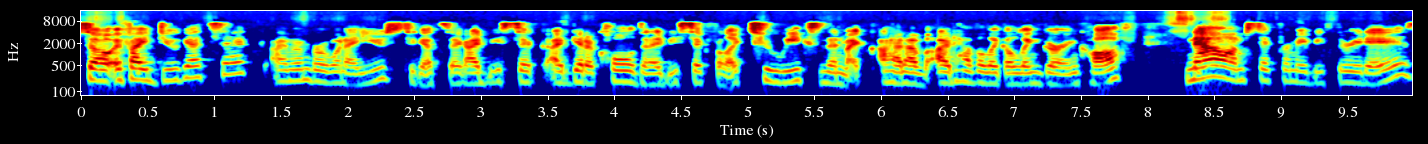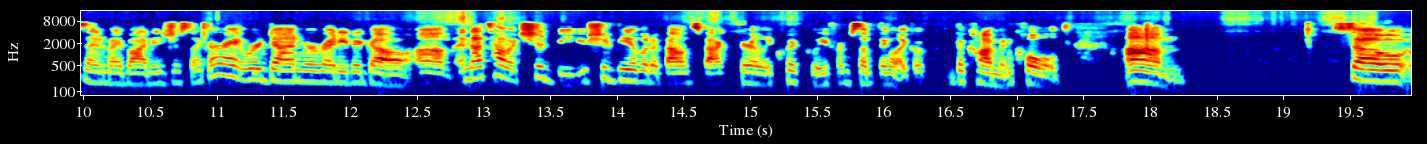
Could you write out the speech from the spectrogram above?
So if I do get sick, I remember when I used to get sick, I'd be sick, I'd get a cold and I'd be sick for like two weeks, and then my I'd have I'd have a, like a lingering cough. Now I'm sick for maybe three days, and my body's just like, all right, we're done, we're ready to go. Um, and that's how it should be. You should be able to bounce back fairly quickly from something like a, the common cold. Um, so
